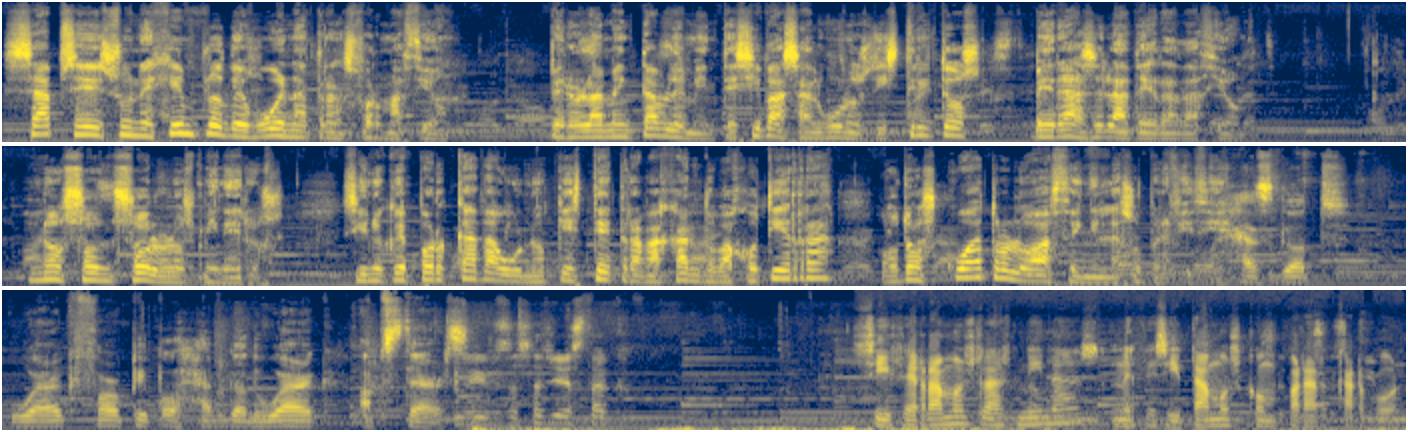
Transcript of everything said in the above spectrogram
Sapse es un ejemplo de buena transformación, pero lamentablemente si vas a algunos distritos verás la degradación. No son solo los mineros, sino que por cada uno que esté trabajando bajo tierra, otros cuatro lo hacen en la superficie. Si cerramos las minas, necesitamos comprar carbón.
